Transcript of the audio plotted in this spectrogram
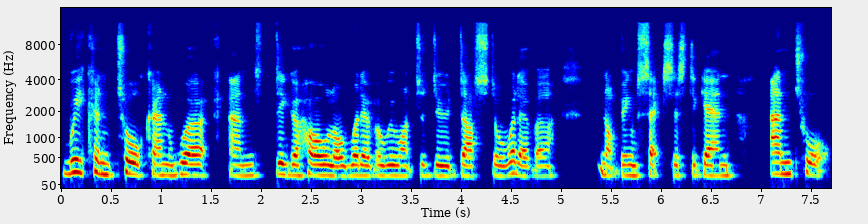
we can talk and work and dig a hole or whatever we want to do, dust or whatever, not being sexist again, and talk,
